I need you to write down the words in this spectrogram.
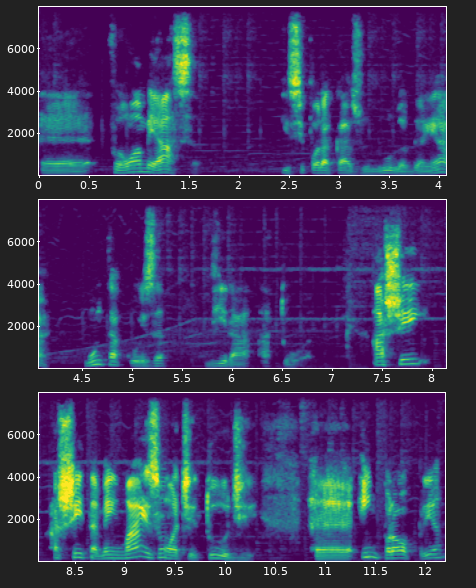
é, foi uma ameaça que se por acaso Lula ganhar, muita coisa virá à toa. Achei, achei também mais uma atitude é, imprópria,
